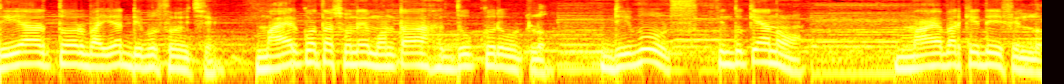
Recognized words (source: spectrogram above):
রিয়ার তোর ভাইয়ার ডিভোর্স হয়েছে। মায়ের কথা শুনে মনটা দুঃখ করে উঠল। ডিভোর্স? কিন্তু কেন? মা এবার কেঁদেই ফেলল।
